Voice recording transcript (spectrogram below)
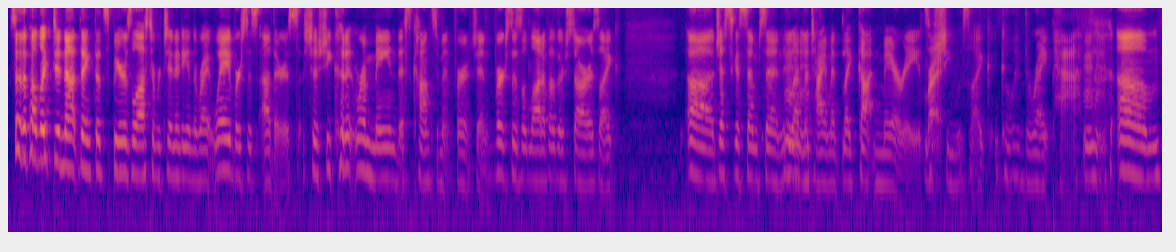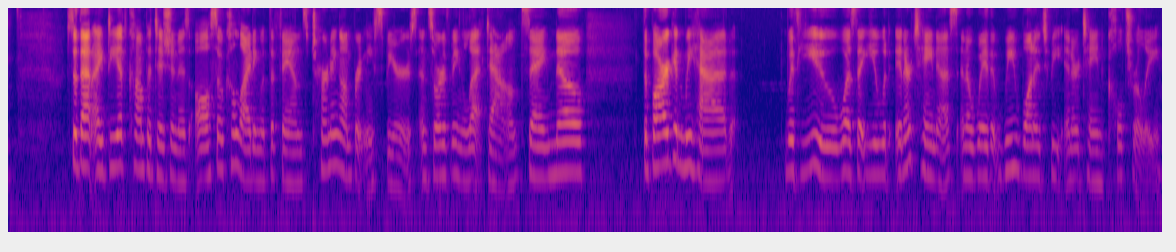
so the public did not think that Spears lost her virginity in the right way versus others. So she couldn't remain this consummate virgin versus a lot of other stars like uh, Jessica Simpson, who at the time had like gotten married. So Right. she was like going the right path. Um, so that idea of competition is also colliding with the fans turning on Britney Spears and sort of being let down, saying, "No, the bargain we had with you was that you would entertain us in a way that we wanted to be entertained culturally.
